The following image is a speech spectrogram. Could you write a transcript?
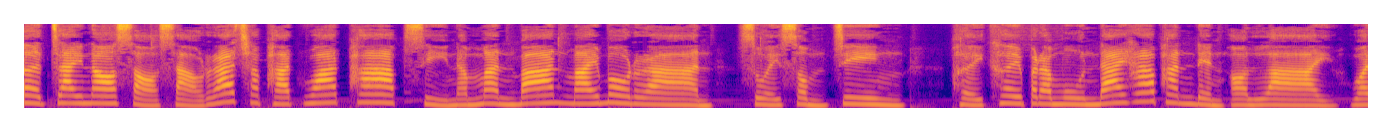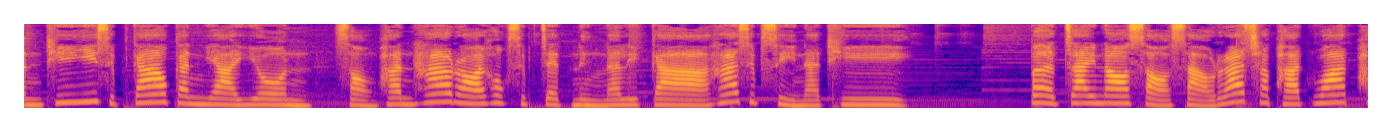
ปิดใจนอสอสาวราชพัฒวาดภาพ สีน้ำมันบ้านไม้โบราณ สวยสมจริง เผยเคยประมูลได้ 5,000 เด่นออนไลน์ วันที่ 29 กันยายน 2567 1นาฬิกา54 นาที เปิดใจนอสอสาวราชพัฒวาดภ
